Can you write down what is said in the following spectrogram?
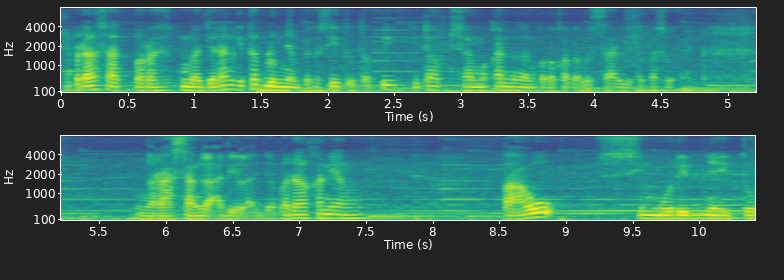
Padahal saat proses pembelajaran kita belum nyampe ke situ tapi kita harus disamakan dengan kota-kota besar gitu pas UN ngerasa nggak adil aja. Padahal kan yang tahu si muridnya itu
